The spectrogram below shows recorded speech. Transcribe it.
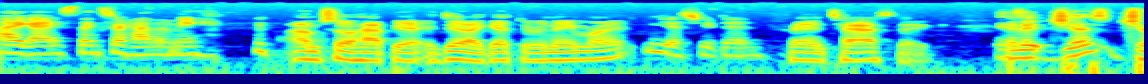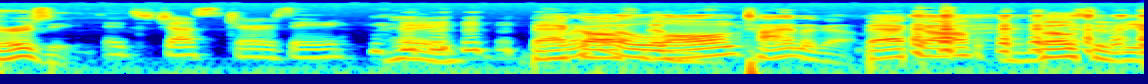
Hi guys, thanks for having me. I'm so happy. I, did I get your name right? yes, you did. Fantastic. It's And it, just Jersey. It's just Jersey. hey, back off that a the long time ago. Back off, both of you.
